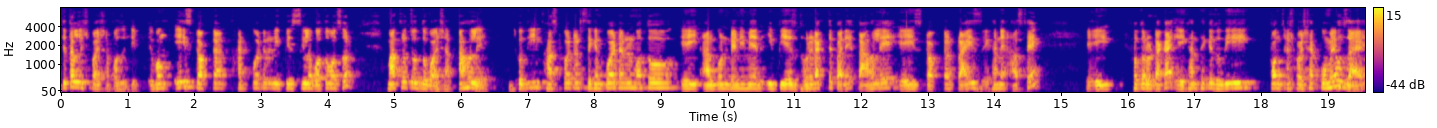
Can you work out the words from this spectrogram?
তেতাল্লিশ পয়সা পজিটিভ এবং এই স্টকটার থার্ড কোয়ার্টারের ইপিএস ছিল গত বছর মাত্র চোদ্দ পয়সা। তাহলে যদি ফার্স্ট কোয়ার্টার সেকেন্ড কোয়ার্টারের মতো এই আর্গন ডেনিমের ইপিএস ধরে রাখতে পারে, তাহলে এই স্টকটার প্রাইস যেখানে আছে এই সতেরো টাকা। এইখান থেকে যদি পঞ্চাশ পয়সা কমেও যায়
